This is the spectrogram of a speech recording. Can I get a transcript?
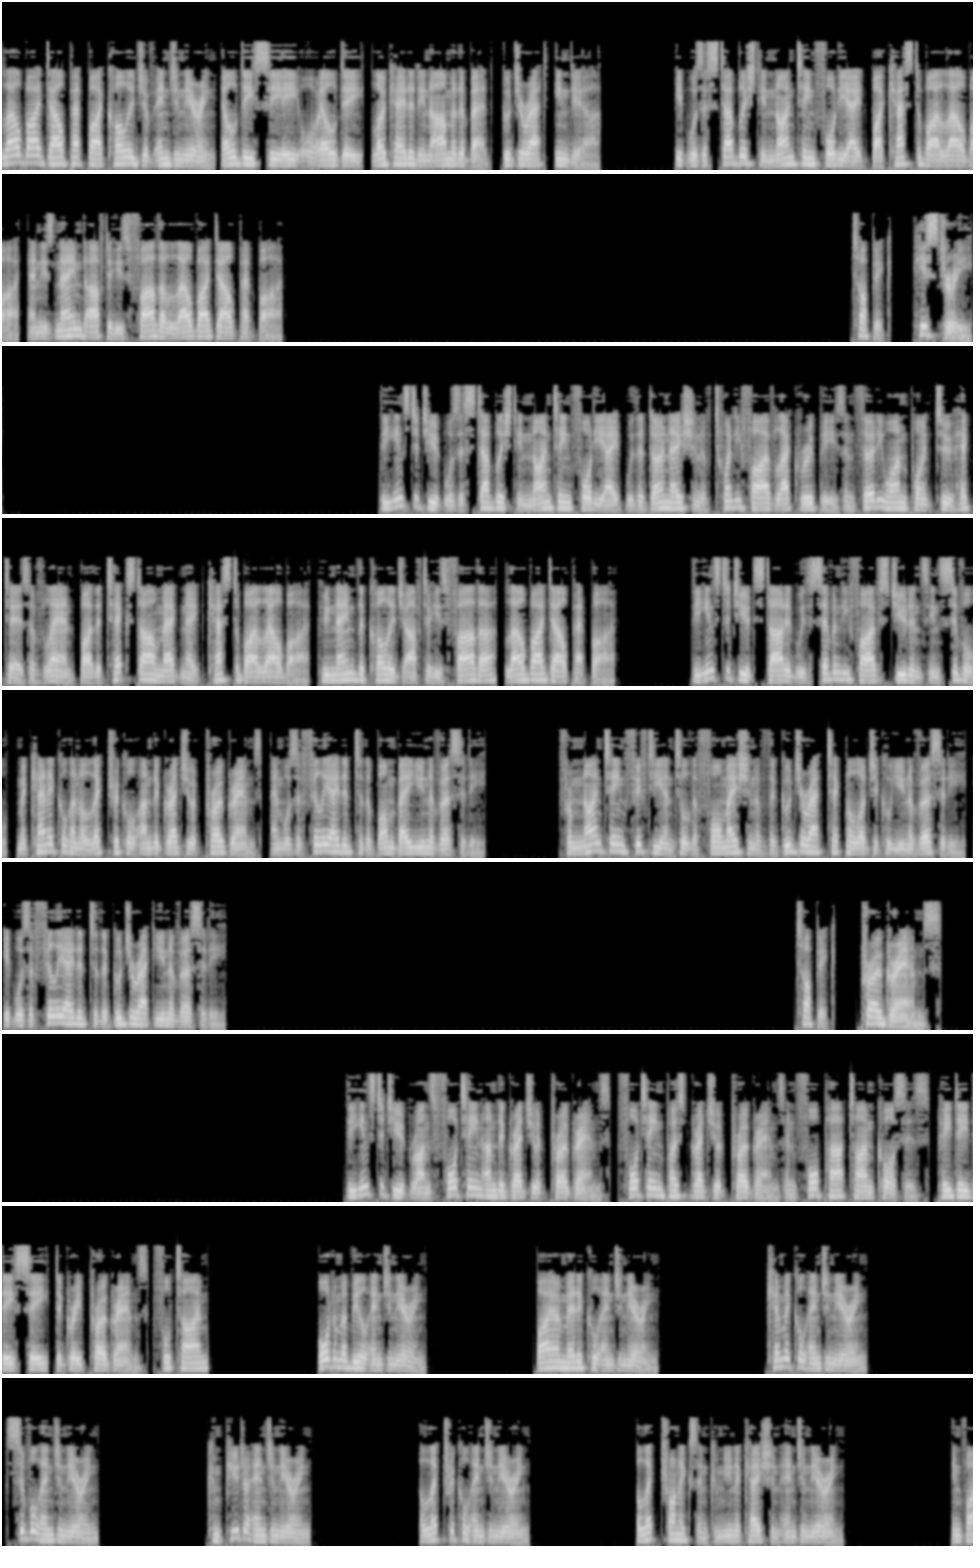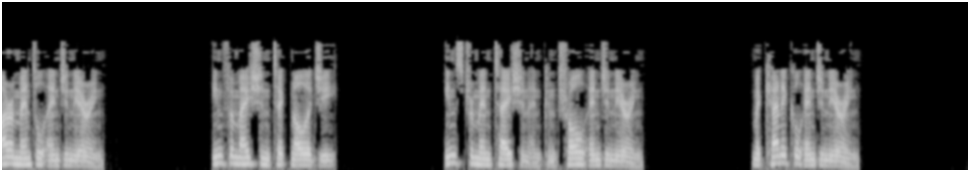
Lalbhai Dalpatbhai College of Engineering LDCE or LD, located in Ahmedabad, Gujarat, India. It was established in 1948 by Kasturbhai Lalbhai, and is named after his father Lalbhai Dalpatbhai. History The institute was established in 1948 with a donation of 25 lakh rupees and 31.2 hectares of land by the textile magnate Kasturbhai Lalbhai, who named the college after his father, Lalbhai Dalpatbhai. The institute started with 75 students in civil, mechanical and electrical undergraduate programs, and was affiliated to the Bombay University. From 1950 until the formation of the Gujarat Technological University, it was affiliated to the Gujarat University. Topic: Programs. The institute runs 14 undergraduate programs, 14 postgraduate programs and 4 part-time courses PDDC degree programs full-time Automobile engineering Biomedical engineering Chemical engineering Civil engineering Computer engineering Electrical engineering Electronics and communication engineering Environmental engineering Information technology Instrumentation and control engineering Mechanical engineering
